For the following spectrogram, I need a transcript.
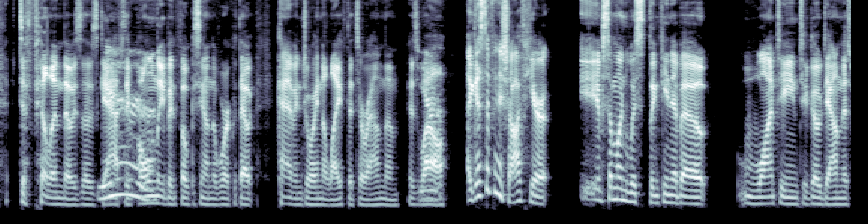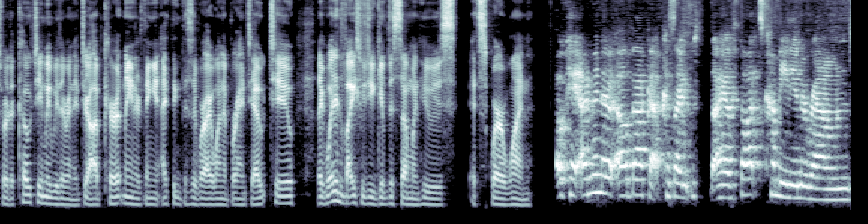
to fill in those those gaps. Yeah. They've only been focusing on the work without kind of enjoying the life that's around them as well. Yeah. I guess to finish off here, if someone was thinking about wanting to go down this road of coaching, maybe they're in a job currently and they're thinking, I think this is where I want to branch out to. Like, what advice would you give to someone who's at square one? Okay, I'm gonna. I'll back up because I I have thoughts coming in around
